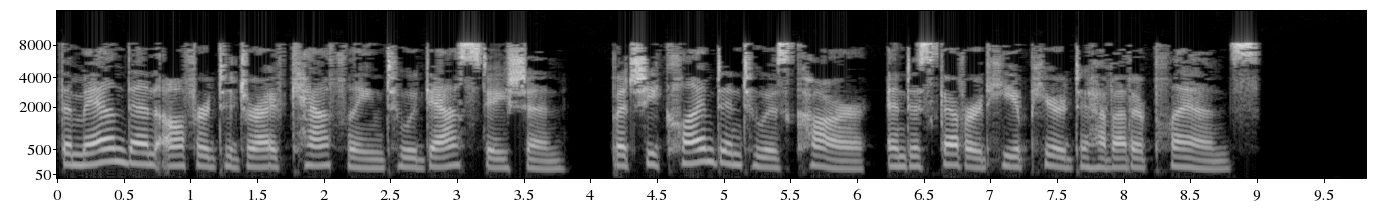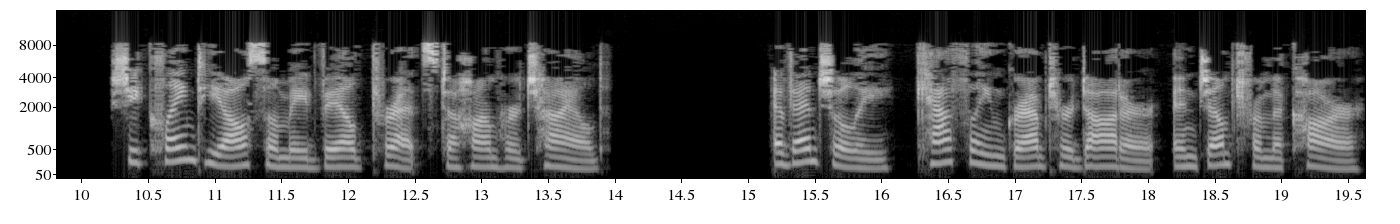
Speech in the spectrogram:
The man then offered to drive Kathleen to a gas station, but she climbed into his car and discovered he appeared to have other plans. She claimed he also made veiled threats to harm her child. Eventually, Kathleen grabbed her daughter and jumped from the car.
